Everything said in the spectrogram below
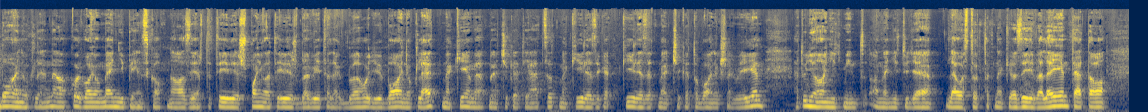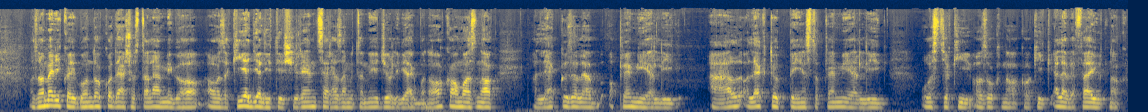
bajnok lenne, akkor vajon mennyi pénzt kapna azért a tévés, spanyol tévés bevételekből, hogy ő bajnok lett, meg kiemelt meccseket játszott, meg kiélezett meccseket a bajnokság végén. Hát ugyanannyit, mint amennyit ugye leosztottak neki az év elején, tehát a, az amerikai gondolkodás az talán még a, ahhoz a kiegyenlítési rendszerhez, amit a Major Ligákban alkalmaznak, a legközelebb a Premier League áll, a legtöbb pénzt a Premier League osztja ki azoknak, akik eleve feljutnak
